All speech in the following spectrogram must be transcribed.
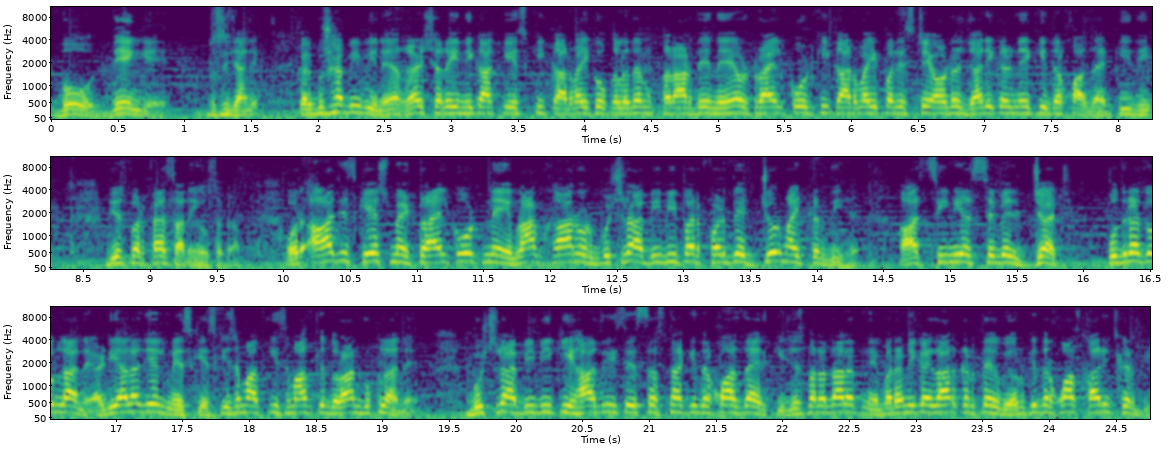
वो देंगे। दूसरी जानब, कलबुशा बीबी ने गैर शरई निकाह केस की कार्रवाई को कलदम करार देने और ट्रायल कोर्ट की कार्रवाई पर स्टे ऑर्डर जारी करने की दरख्वास्त दायर की थी, जिस पर फैसला नहीं हो सका। और आज इस केस में ट्रायल कोर्ट ने इमरान खान और बुशरा बीबी पर फर्द जुर्म आयद कर दी है। आज सीनियर सिविल जज कुदरतुल्ला ने अडियाला जेल में इस केस की समात की। समात के दौरान बुखला ने बुशरा बीबी की हाजिरी से इस्तना की दरख्वास्त दायर की, जिस पर अदालत ने बरहमी का इजहार करते हुए उनकी दरख्वास्त खारिज कर दी।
